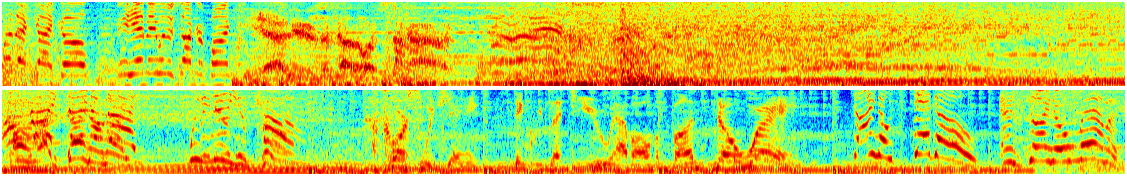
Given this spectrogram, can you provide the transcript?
Where'd that guy go? He hit me with a sucker punch! Yeah, here's another one, sucker! All right, Dynamite! We, we knew you'd come! Of course we came. Think we'd let you have all the fun? No way! Dino Stego! And Dino Mammoth!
